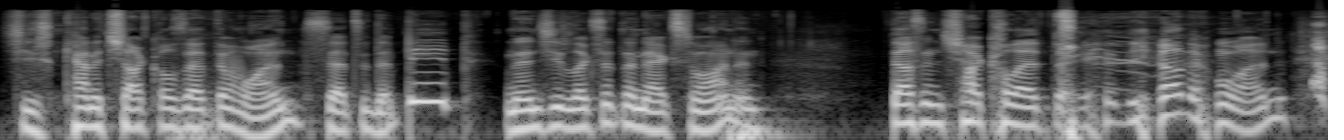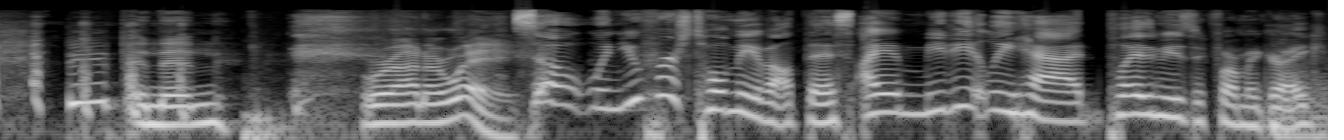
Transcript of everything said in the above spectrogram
She kind of chuckles at the one, sets it the beep, and then she looks at the next one and doesn't chuckle at the, the other one. Beep, and then we're on our way. So when you first told me about this, I immediately had play the music for me, Greg.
